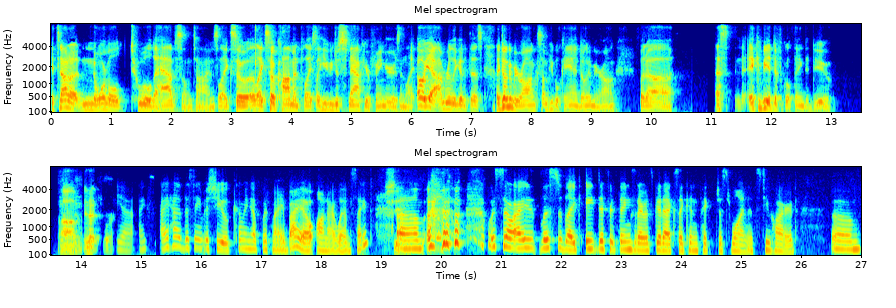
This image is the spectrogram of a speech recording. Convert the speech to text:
it's not a normal tool to have sometimes like so like so commonplace like you can just snap your fingers and like oh yeah i'm really good at this. Like don't get me wrong some people can don't get me wrong but uh that's it can be a difficult thing to do um, and that, yeah, I, I had the same issue coming up with my bio on our website. Um, so I listed like eight different things that I was good at because I couldn't pick just one. It's too hard. Um,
